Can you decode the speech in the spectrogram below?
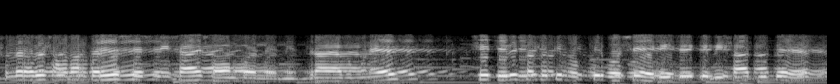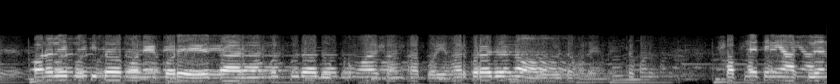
সুন্দরভাবে সমাধান করে শেষ নিশায় শয়ন করলেন। নিদ্রায় আগমনের সেই দেবী সরস্বতী ভক্তির বসে বিজয়কে বিষাদ রূপে অনলে পতিত মনে করে তার মঙ্গলপুরা দুঃখময় সংখ্যা পরিহার করার জন্য অবহিত হলেন। তখন স্বপ্নে তিনি আসলেন,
